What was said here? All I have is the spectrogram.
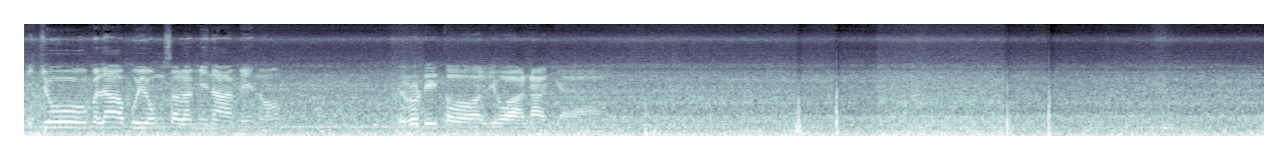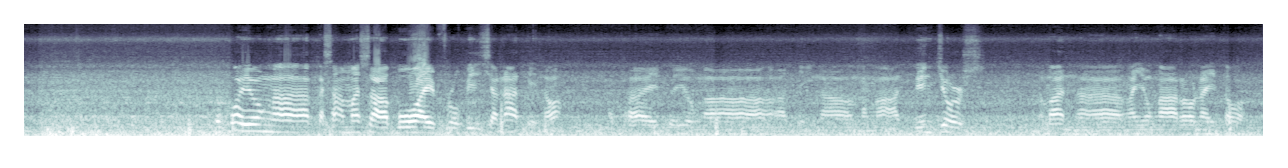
Yan. Medyo malabo yung salamin namin, no? Pero dito, liwanag yan. Ito po yung ah, kasama sa buhay probinsya natin, no? At ah, ito yung ah, ating ah, mga adventures naman ah, ngayong araw na ito.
